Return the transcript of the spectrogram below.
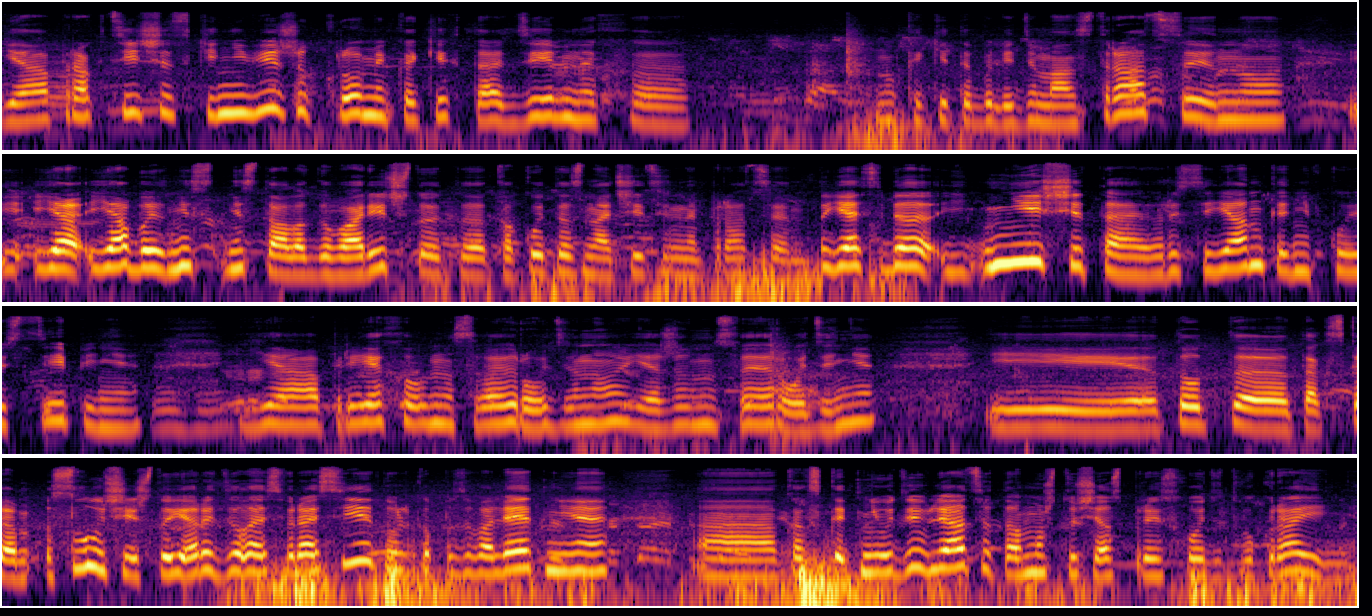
я практически не вижу, кроме каких-то отдельных, э, ну, какие-то были демонстрации, но я, я бы не, не стала говорить, что это какой-то значительный процент. Я себя не считаю россиянкой ни в коей степени. Я приехала на свою родину, я живу на своей родине. И тот, э, так скажем, случай, что я родилась в России, только позволяет мне, э, как сказать, не удивляться тому, что сейчас происходит в Украине.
